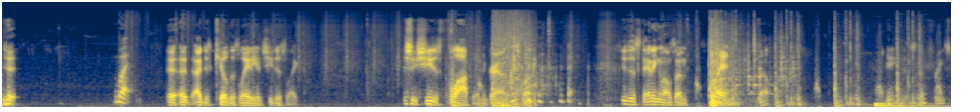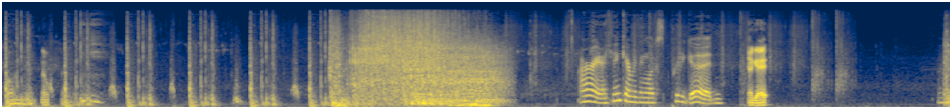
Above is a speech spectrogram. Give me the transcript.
What? I just killed this lady, and she just like she, she just flopped on the ground. It's funny. She's just standing, and all of a sudden, fell. Hey, does stuff respawn yet? Nope. All right. I think everything looks pretty good. Okay. Uh,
